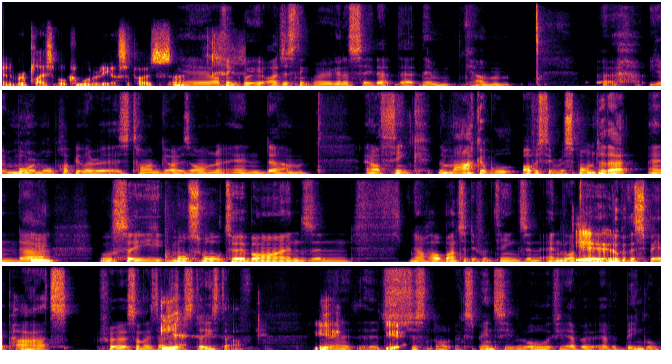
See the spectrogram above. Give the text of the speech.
a replaceable commodity, I suppose. So, Yeah, I think we. I just think we're going to see that that them become uh, you know, more and more popular as time goes on, and um, and I think the market will obviously respond to that, and uh, Mm. we'll see more small turbines and you know a whole bunch of different things, and and like Yeah. look at the spare parts for some of these Yeah. Stuff, yeah, and it, it's Yeah. just not expensive at all if you have a have a bingle.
